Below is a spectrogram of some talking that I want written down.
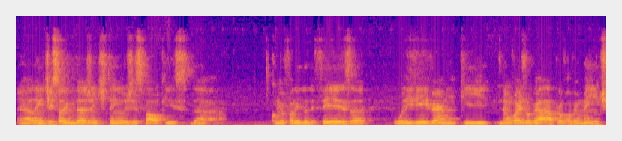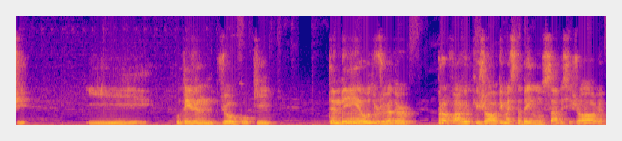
É, além disso, ainda a gente tem os desfalques da, como eu falei, da defesa, o Olivier Vernon, que não vai jogar, provavelmente, e o David Joko, que também é outro jogador provável que jogue, mas também não sabe se joga.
